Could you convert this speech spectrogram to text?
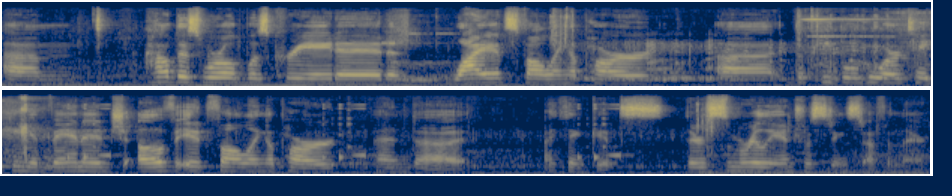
um, how this world was created, why it's falling apart, uh, the people who are taking advantage of it falling apart, and uh, I think it's there's some really interesting stuff in there.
